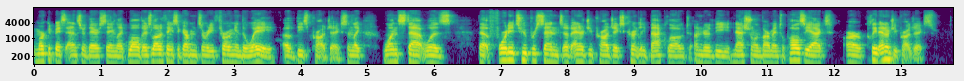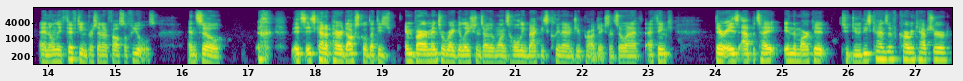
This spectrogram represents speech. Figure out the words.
market based answer there, saying like, well, there's a lot of things the government's already throwing in the way of these projects, and like one stat was that 42% of energy projects currently backlogged under the National Environmental Policy Act are clean energy projects, and only 15% are fossil fuels. And so it's it's kind of paradoxical that these environmental regulations are the ones holding back these clean energy projects. And so and I, I think there is appetite in the market to do these kinds of carbon capture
